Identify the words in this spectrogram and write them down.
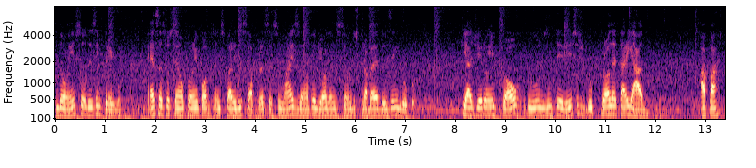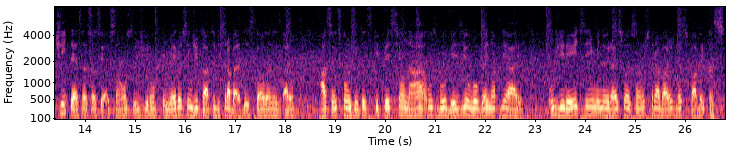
doença ou desemprego. Essas associações foram importantes para iniciar o processo mais amplo de organização dos trabalhadores em grupo, que agiram em prol dos interesses do proletariado. A partir dessa associação surgiram o primeiro sindicato de trabalhadores que organizaram ações conjuntas que pressionaram os burgueses e o governo a ampliarem os direitos e diminuir a exploração dos trabalhos das fábricas.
